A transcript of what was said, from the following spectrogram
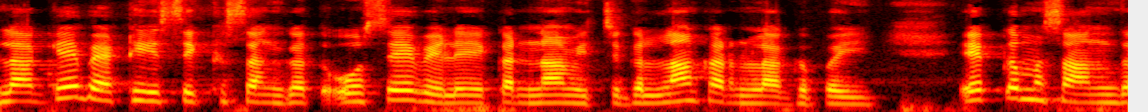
ਲਾਗੇ ਬੈਠੀ ਸਿੱਖ ਸੰਗਤ ਉਸੇ ਵੇਲੇ ਕੰਨਾਂ ਵਿੱਚ ਗੱਲਾਂ ਕਰਨ ਲੱਗ ਪਈ। ਇੱਕ ਮਸੰਦ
